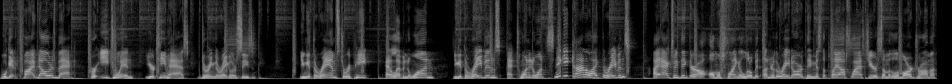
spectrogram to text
will get $5 back for each win your team has during the regular season. You can get the Rams to repeat at 11 to 1. You get the Ravens at 20 to 1. Sneaky kind of like the Ravens. I actually think they're almost flying a little bit under the radar. They missed the playoffs last year, some of the Lamar drama.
